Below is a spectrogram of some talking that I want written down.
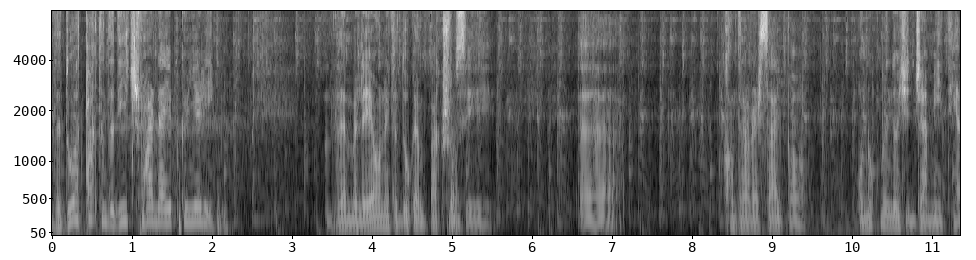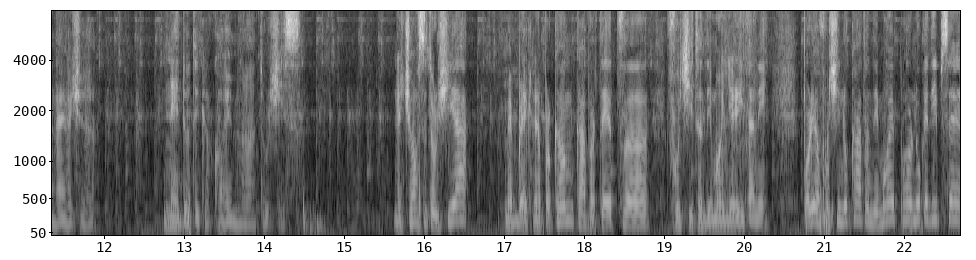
Dhe dua të paktën të di çfarë na jep ky njeri. Dhe më lejoni të dukem pak kështu si ë uh, kontroversal, po unë nuk mendoj që xhamitë janë ajo që ne duhet t'i kërkojmë uh, Turqisë. Në qoftë se Turqia me brekë nëpër këmbë ka vërtet fuqi të ndihmojë njeri tani. Por jo, fuqi nuk ka të ndihmojë, por nuk e di pse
